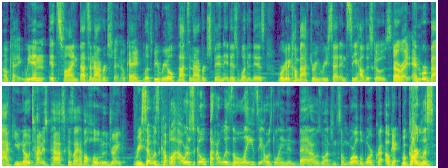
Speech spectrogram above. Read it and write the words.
okay we didn't it's fine. That's an average spin okay? Let's be real. That's an average spin. It is what it is. We're gonna come back during reset reset and see how this goes. All right and we're back. You know time has passed because I have a whole new drink. Reset was a couple of hours ago but I was lazy. I was laying in bed. I was watching some World of Warcraft. Okay regardless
